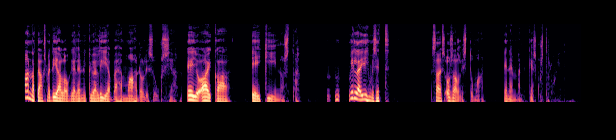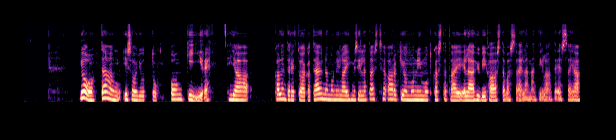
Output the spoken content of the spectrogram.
Annataanko me dialogeille nykyään liian vähän mahdollisuuksia? Ei ole aikaa, ei kiinnosta. M- millä ihmiset sais osallistumaan enemmän keskusteluihin? Joo, tämä on iso juttu. On kiire. Ja kalenterit on aika täynnä monilla ihmisillä, tai sitten se arki on monimutkaista tai elää hyvin haastavassa elämäntilanteessa. Ja,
